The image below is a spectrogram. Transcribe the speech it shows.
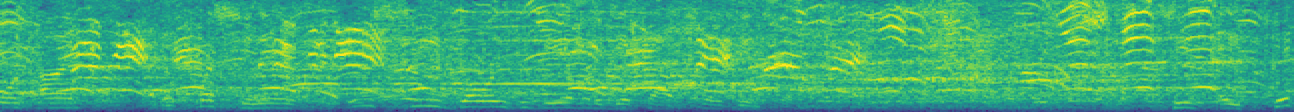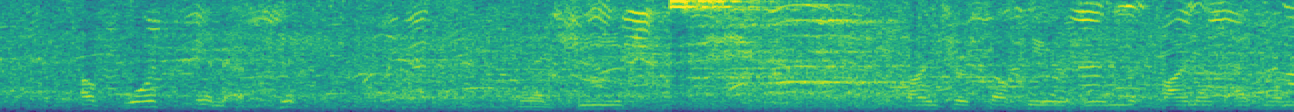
fourth time. The question is, is she going to be able to get that championship? She's a sixth, a fourth, and a sixth. And she finds herself here in the finals at 170.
